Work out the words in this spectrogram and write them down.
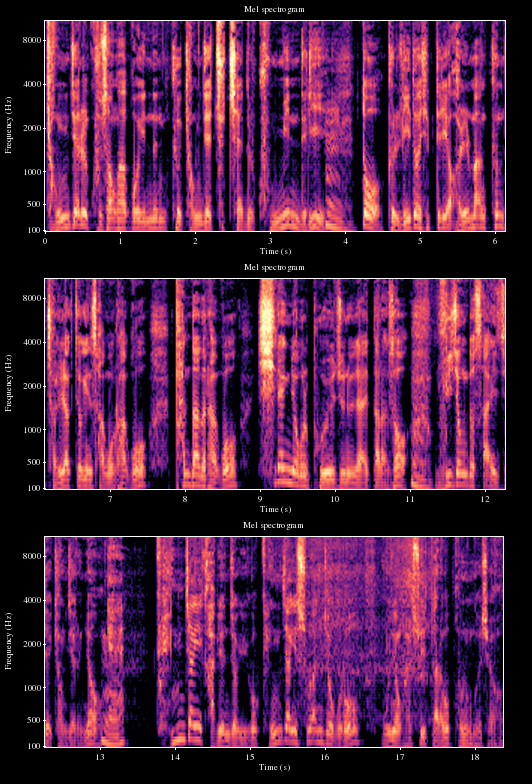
경제를 구성하고 있는 그 경제 주체들 국민들이 음. 또그 리더십들이 얼만큼 전략적인 사고를 하고 판단을 하고 실행력을 보여주느냐에 따라서 음. 우리 정도 사이즈의 경제는요 예. 굉장히 가변적이고 굉장히 순환적으로 운영할 수 있다라고 보는 거죠.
